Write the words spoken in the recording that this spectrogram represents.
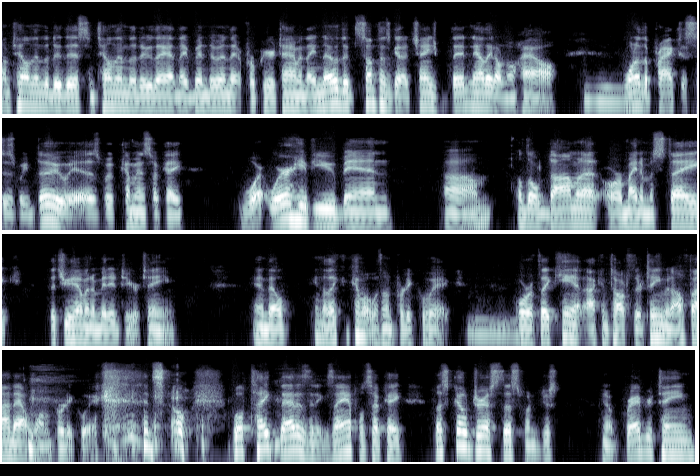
I'm telling them to do this and telling them to do that, and they've been doing that for a period of time, and they know that something's got to change, but they, now they don't know how. Mm. One of the practices we do is we come in and say, okay, wh- where have you been um, a little dominant or made a mistake that you haven't admitted to your team? And they'll you know, they can come up with one pretty quick. Mm. Or if they can't, I can talk to their team and I'll find out one pretty quick. and so we'll take that as an example. It's okay, let's go dress this one. Just, you know, grab your team,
